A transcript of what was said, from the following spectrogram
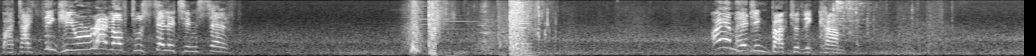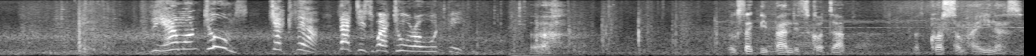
but I think he ran off to sell it himself. I am heading back to the camp. The Hermon tombs! Check there! That is where Turo would be. Ugh. Looks like the bandits caught up, but crossed some hyenas.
